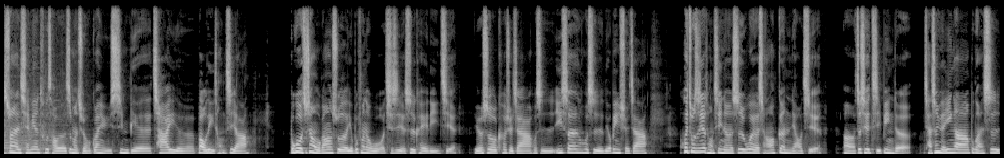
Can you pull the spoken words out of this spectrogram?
虽然前面吐槽了这么久关于性别差异的暴力统计啊，不过就像我刚刚说的，有部分的我其实也是可以理解，有的时候科学家或是医生或是流病学家。会做这些统计呢，是为了想要更了解，呃，这些疾病的产生原因啊，不管是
